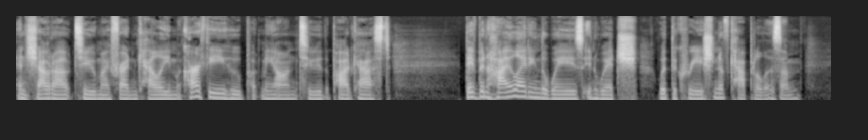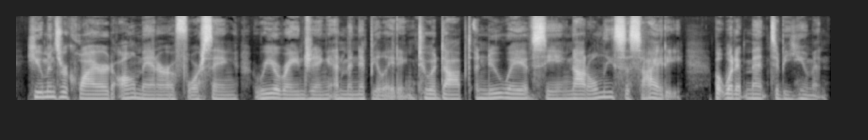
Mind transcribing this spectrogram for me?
And shout out to my friend Kelly McCarthy, who put me on to the podcast. They've been highlighting the ways in which, with the creation of capitalism, humans required all manner of forcing, rearranging, and manipulating to adopt a new way of seeing not only society, but what it meant to be human.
